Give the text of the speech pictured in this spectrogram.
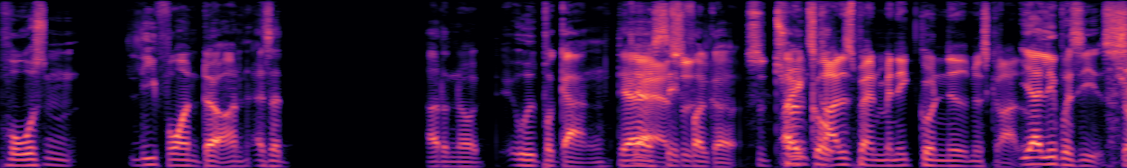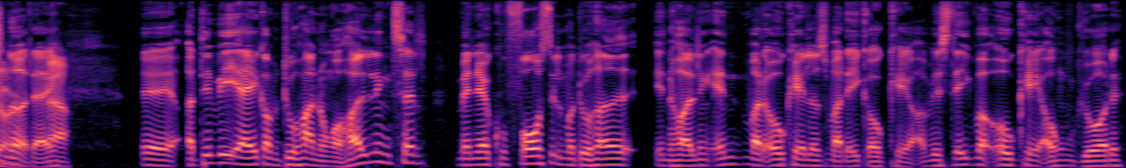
posen lige foran døren. Altså, I don't know, ude på gangen. Det har ja, jeg set så, folk gøre. Så tøm skraldespanden, men ikke gå ned med skraldet. Ja, lige præcis. Sure. Sådan noget der, ikke? Ja. Øh, og det ved jeg ikke, om du har nogen holdning til, men jeg kunne forestille mig, at du havde en holdning. Enten var det okay, eller så var det ikke okay. Og hvis det ikke var okay, og hun gjorde det,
